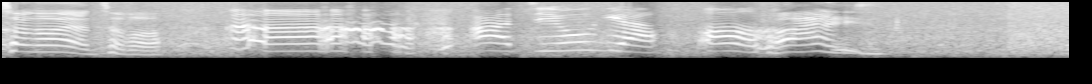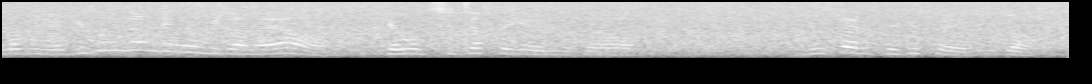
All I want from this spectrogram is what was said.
차가워요 안 차가워? 아, 아, 지옥이야. 어. 아이. 여러분 여기 송정계곡이잖아요. 계곡 진짜 세게 흘리죠. 물살이 되게 세요, 그죠?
